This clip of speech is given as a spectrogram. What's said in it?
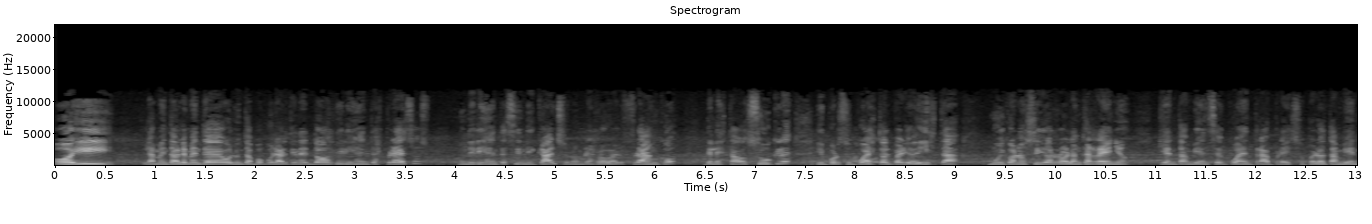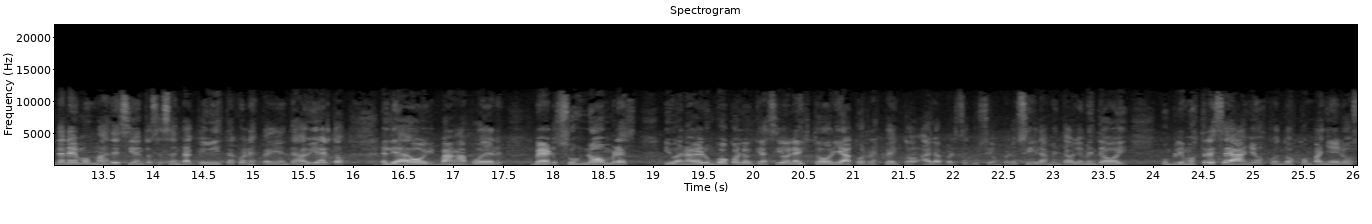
Hoy, lamentablemente, Voluntad Popular tiene dos dirigentes presos, un dirigente sindical, su nombre es Robert Franco, del Estado Sucre, y por supuesto el periodista muy conocido Roland Carreño, quien también se encuentra preso. Pero también tenemos más de 160 activistas con expedientes abiertos. El día de hoy van a poder ver sus nombres y van a ver un poco lo que ha sido la historia con respecto a la persecución. Pero sí, lamentablemente hoy cumplimos 13 años con dos compañeros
